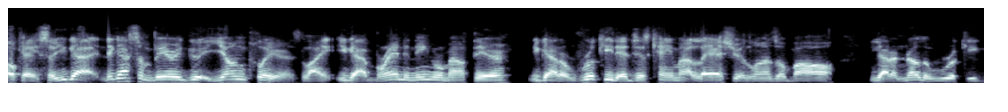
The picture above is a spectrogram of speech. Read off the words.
Okay, so you got they got some very good young players. Like you got Brandon Ingram out there. You got a rookie that just came out last year, Lonzo Ball. You got another rookie,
